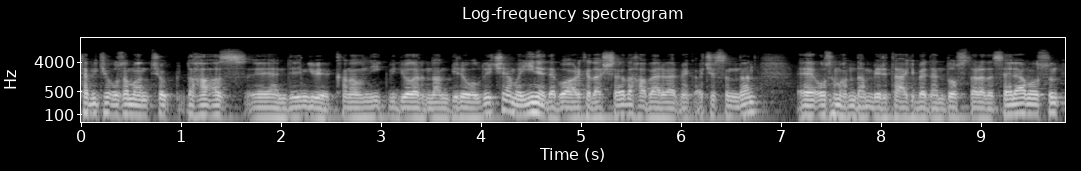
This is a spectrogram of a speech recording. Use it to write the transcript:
Tabii ki o zaman çok daha az e, yani dediğim gibi kanalın ilk videolarından biri olduğu için ama yine de bu arkadaşlara da haber vermek açısından e, o zamandan beri takip eden dostlara da selam olsun.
